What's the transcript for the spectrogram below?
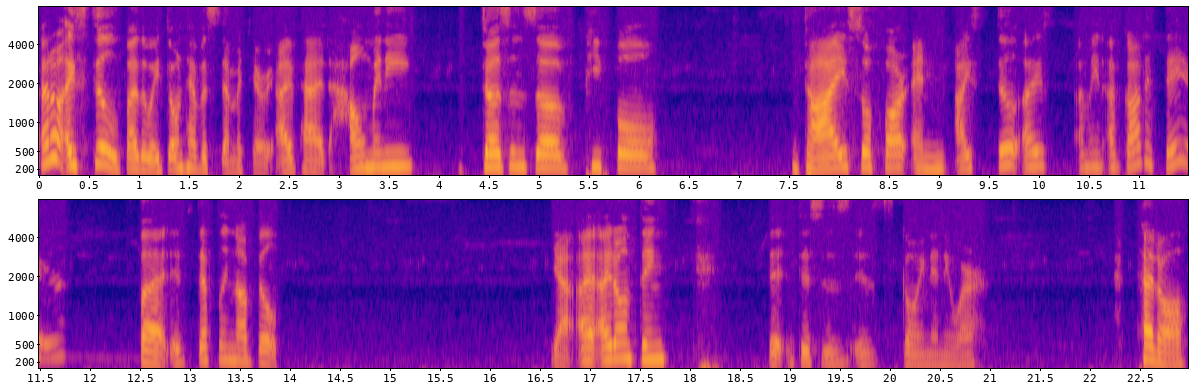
I don't, I still, by the way, don't have a cemetery. I've had how many dozens of people die so far, and I still, I, I mean, I've got it there, but it's definitely not built. Yeah, I, I don't think that this is, is going anywhere. At all.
